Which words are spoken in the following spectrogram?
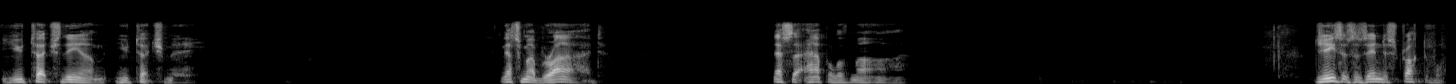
you touch them, you touch me. That's my bride. That's the apple of my eye. Jesus is indestructible.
